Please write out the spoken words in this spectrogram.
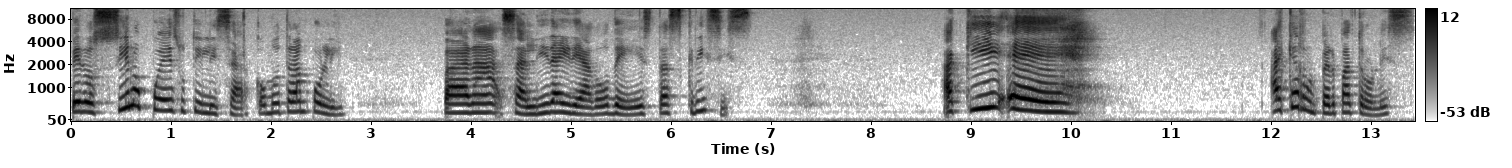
pero sí lo puedes utilizar como trampolín para salir aireado de estas crisis. Aquí eh, hay que romper patrones.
